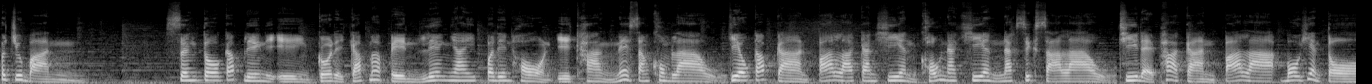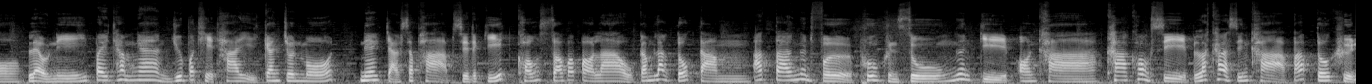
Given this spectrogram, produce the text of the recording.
ปัจจุบัน ซึ่งโตกับเลียงนี่เองก็ได้กลับมาเป็นเลียงใหญ่ประเด็นหอนอีกครั้งในสังคมลาว เกี่ยวกับการป้าลาการเขียนของนักเขียนนักศึกษาลาว ที่ได้พากันป้าลาโบเฮียนโตอแล้วนี้ไปทำงานอยู่ประเทศไทยกันจนหมด เนื่องจากสภาพเศรษฐกิจของสปปลาวกำลังตกต่ำอัตราเงินเฟอ้อพุ่งขึ้นสูง เงินกีบออนคา ค่าข้องสีบราคาสินค้าปรับตัวขึ้น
